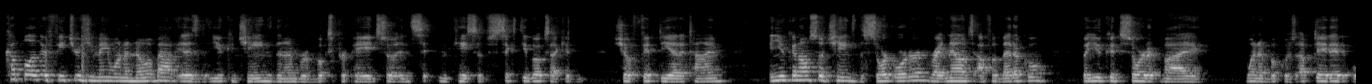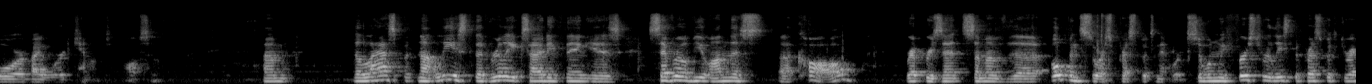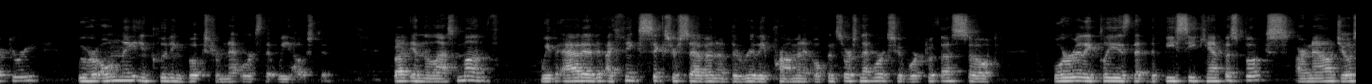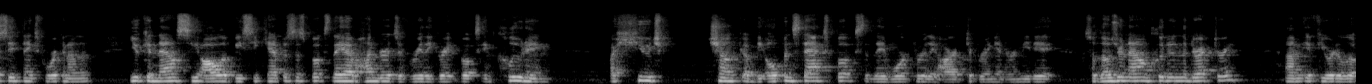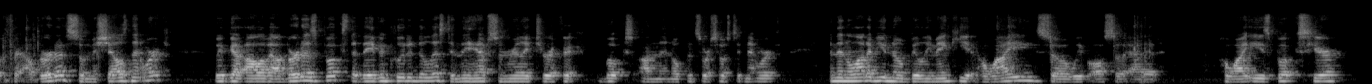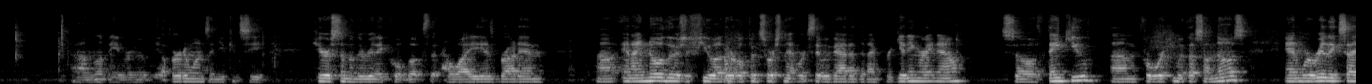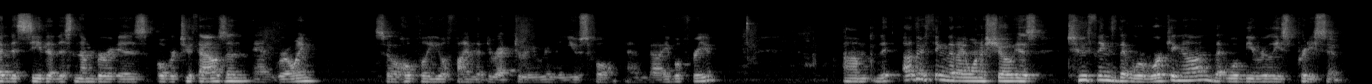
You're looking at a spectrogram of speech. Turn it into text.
Couple other features you may want to know about is that you can change the number of books per page. So in, in case of 60 books, I could show 50 at a time. And you can also change the sort order. Right now it's alphabetical, but you could sort it by when a book was updated or by word count also. Um, the last but not least, the really exciting thing is several of you on this uh, call represent some of the open source Pressbooks network. So when we first released the Pressbooks directory, we were only including books from networks that we hosted. But in the last month, we've added, I think, six or seven of the really prominent open source networks who've worked with us. So we're really pleased that the BCcampus books are now, Josie, thanks for working on it. You can now see all of BCcampus's books. They have hundreds of really great books, including a huge chunk of the OpenStax books that they've worked really hard to bring in and remediate. So those are now included in the directory. Um, if you were to look for Alberta, so Michelle's network, we've got all of Alberta's books that they've included the list, and they have some really terrific books on an open source hosted network. And then a lot of you know Billy Meinke at Hawaii, so we've also added Hawaii's books here. Um, let me remove the Alberta ones, and you can see here are some of the really cool books that Hawaii has brought in. Uh, and I know there's a few other open source networks that we've added that I'm forgetting right now. So thank you um, for working with us on those. And we're really excited to see that this number is over 2000 and growing. So hopefully you'll find the directory really useful and valuable for you. Um, the other thing that I want to show is two things that we're working on that will be released pretty soon.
